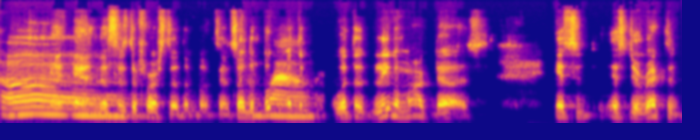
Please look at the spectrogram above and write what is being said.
Oh. And, and this oh. is the first of the books. And so the book wow. what the what the Leave a Mark does, it's it's directed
